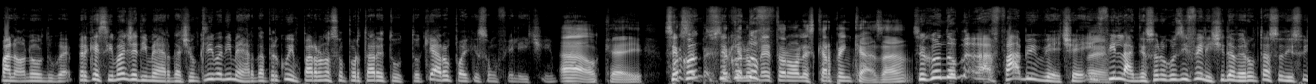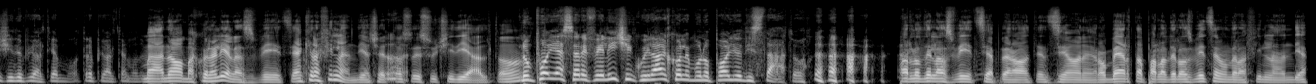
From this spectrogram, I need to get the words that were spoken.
Ma no, non dunque, perché si mangia di merda, c'è un clima di merda, per cui imparano a sopportare tutto. Chiaro poi che sono felici. Ah, ok. Secondo, perché secondo, non mettono le scarpe in casa? Secondo me, Fabio invece, eh. in Finlandia sono così felici di avere un tasso di suicidio più alto al mondo, tra più alti al mondo. Ma no, ma quella lì è la Svezia, anche la Finlandia c'è il tasso di suicidi alto. Non puoi essere felice in cui l'alcol è monopolio di Stato. Parlo della Svezia però, attenzione, Roberta parla della Svezia e non della Finlandia.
